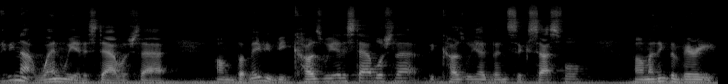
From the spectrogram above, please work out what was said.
maybe not when we had established that, um, but maybe because we had established that, because we had been successful, um, I think the very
